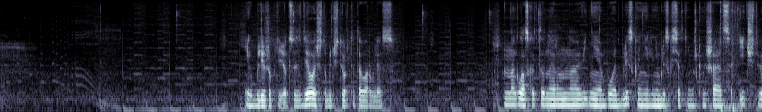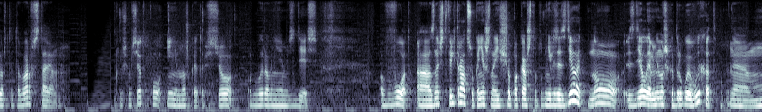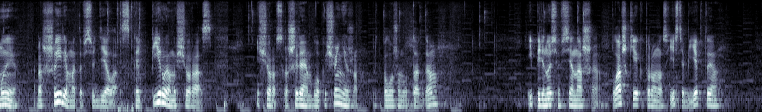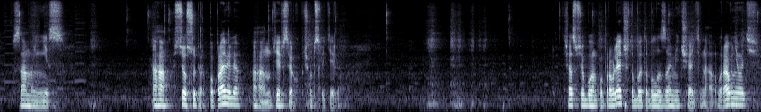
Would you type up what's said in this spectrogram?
Их ближе придется сделать, чтобы четвертый товар влез. На глаз как-то, наверное, виднее будет, близко они или не близко, сетка немножко мешается. И четвертый товар вставим. Включим сетку и немножко это все выровняем здесь. Вот, а, значит, фильтрацию, конечно, еще пока что тут нельзя сделать, но сделаем немножко другой выход. Э, мы расширим это все дело, скопируем еще раз. Еще раз, расширяем блок еще ниже, предположим, вот так, да. И переносим все наши плашки, которые у нас есть, объекты, в самый низ. Ага, все супер, поправили. Ага, ну теперь сверху почему-то слетели. Сейчас все будем поправлять, чтобы это было замечательно. Выравнивать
